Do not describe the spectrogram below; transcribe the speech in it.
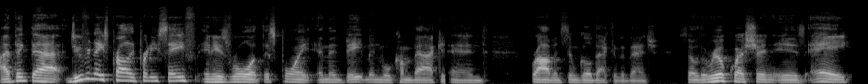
I think that Duvernay's probably pretty safe in his role at this point, and then Bateman will come back and Robinson will go back to the bench. So the real question is: A,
